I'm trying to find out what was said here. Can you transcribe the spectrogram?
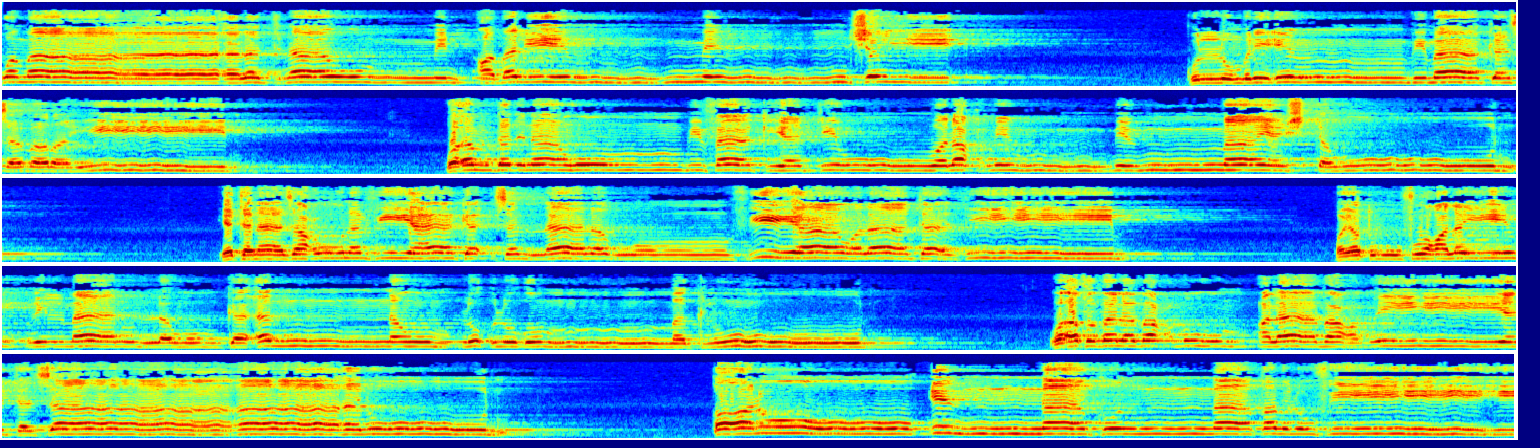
وما ألتناهم من عملهم من شيء كل امرئ بما كسب رهين وأمددناهم بفاكهة ولحم مما يشتهون. يتنازعون فيها كأسا لا لغو فيها ولا تأثيم. ويطوف عليهم غلمان لهم كأنهم لؤلؤ مكنون. وأقبل بعضهم على بعض يتساءلون. قالوا إنا كنا قبل في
